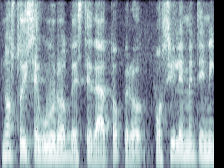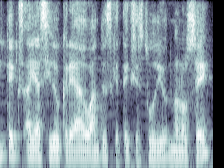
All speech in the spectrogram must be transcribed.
no estoy seguro de este dato, pero posiblemente Mictex haya sido creado antes que Text Studio, no lo sé.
